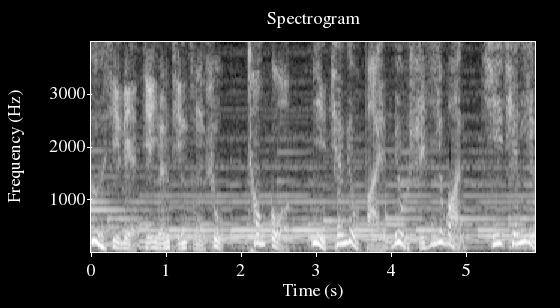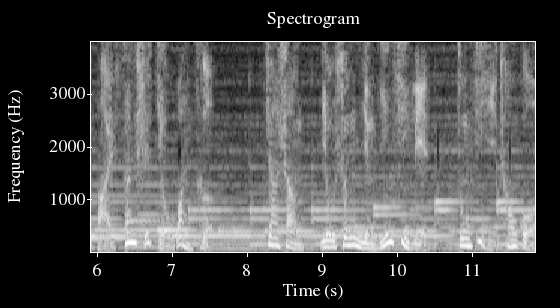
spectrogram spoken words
各系列结缘品总数超过一千六百六十一万七千一百三十九万册，加上有声影音系列，总计已超过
